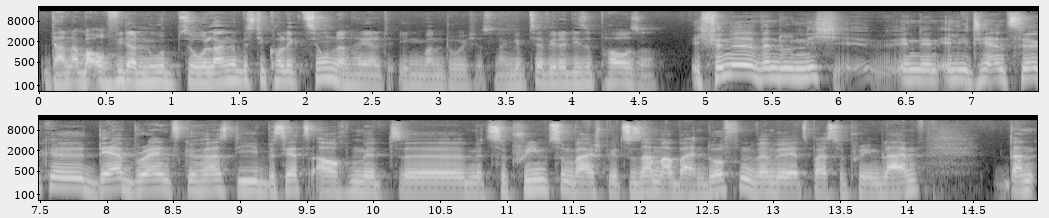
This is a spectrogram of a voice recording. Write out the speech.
dann aber auch wieder nur so lange, bis die Kollektion dann halt irgendwann durch ist. Und dann gibt's ja wieder diese Pause. Ich finde, wenn du nicht in den elitären Zirkel der Brands gehörst, die bis jetzt auch mit, äh, mit Supreme zum Beispiel zusammenarbeiten durften, wenn wir jetzt bei Supreme bleiben, dann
